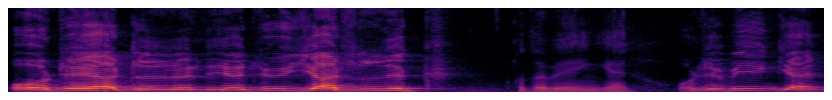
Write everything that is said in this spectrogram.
Orada yardımlarını yatıyor. Yaşlılık. O da bir engel. O da bir engel.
